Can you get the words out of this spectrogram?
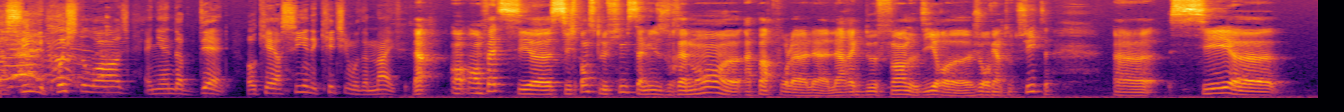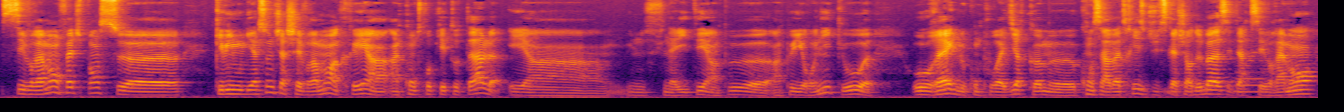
You see, you push the laws and you end up dead. Okay, I'll see you in the kitchen with a knife. Bah, en, en fait, c'est, euh, je pense que le film s'amuse vraiment, euh, à part pour la, la, la règle de fin de dire euh, je reviens tout de suite. euh, c'est, euh, c'est vraiment, en fait, je pense, euh, Kevin Williamson cherchait vraiment à créer un, un contre-pied total et un, une finalité un peu, euh, un peu ironique aux, aux règles qu'on pourrait dire comme euh, conservatrices du slasher de base. C'est-à-dire que c'est vraiment,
